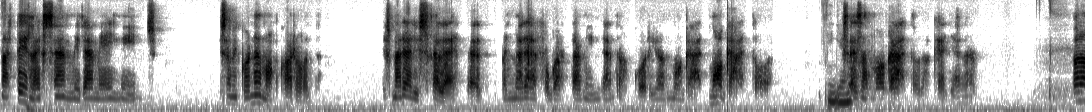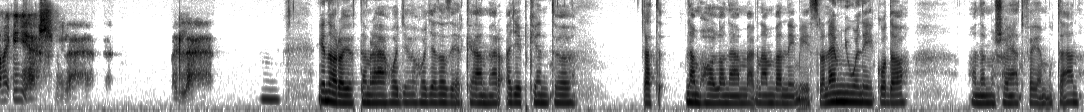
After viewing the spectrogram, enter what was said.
már tényleg semmi remény nincs. És amikor nem akarod, és már el is felejted, vagy már elfogadtál mindent, akkor jön magát, magától. Igen. És ez a magától a kegyelem. Valami ilyesmi lehet. Vagy lehet. Én arra jöttem rá, hogy, hogy ez azért kell, mert egyébként tehát nem hallanám meg, nem venném észre, nem nyúlnék oda, hanem a saját fejem után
